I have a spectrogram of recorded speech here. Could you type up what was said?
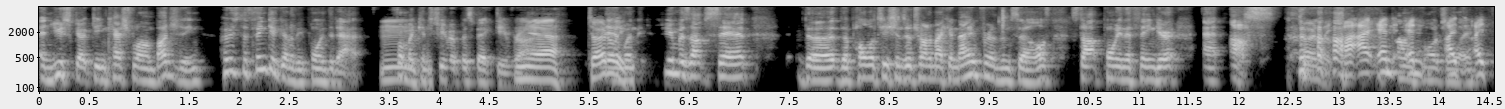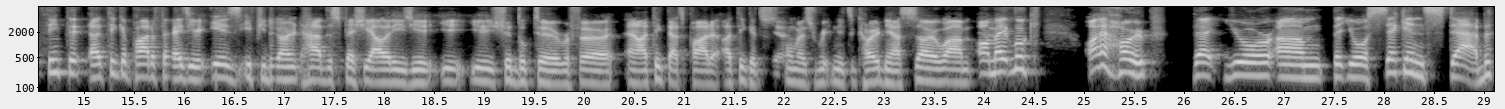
and you scoped in cash flow and budgeting, who's the finger going to be pointed at mm. from a mm. consumer perspective, right? Yeah, totally. And when the consumer's upset, the the politicians who are trying to make a name for themselves start pointing the finger at us. totally. I, and and I, I think that I think a part of phasing is if you don't have the specialities, you you you should look to refer. And I think that's part of. I think it's yeah. almost written into code now. So, um, oh mate, look, I hope that your um that your second stab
